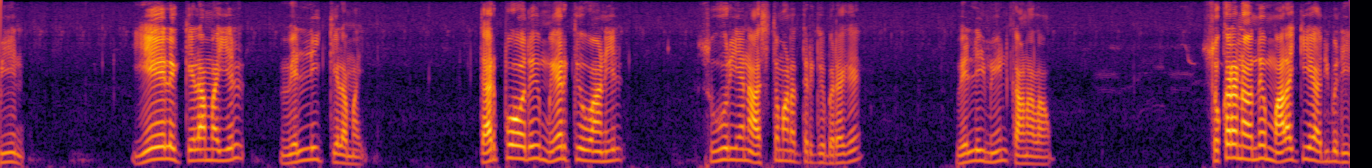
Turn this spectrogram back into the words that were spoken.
மீன் ஏழு கிழமையில் வெள்ளிக்கிழமை தற்போது மேற்கு வானில் சூரியன் அஸ்தமனத்திற்கு பிறகு வெள்ளி மீன் காணலாம். சுக்கரன் வந்து மலைக்கு அதிபதி.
